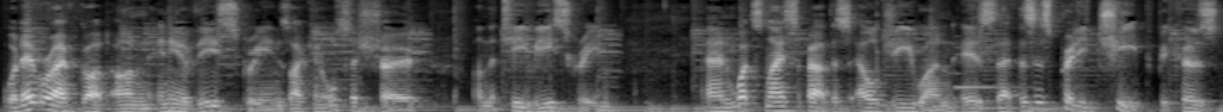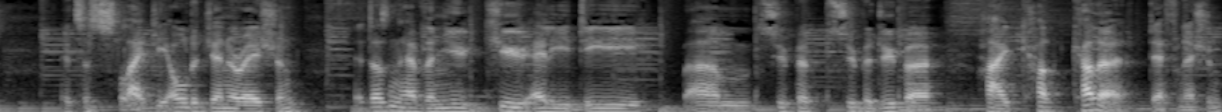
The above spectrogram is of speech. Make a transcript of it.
whatever I've got on any of these screens, I can also show on the TV screen. And what's nice about this LG one is that this is pretty cheap because it's a slightly older generation. It doesn't have the new QLED um, super, super duper high color definition,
